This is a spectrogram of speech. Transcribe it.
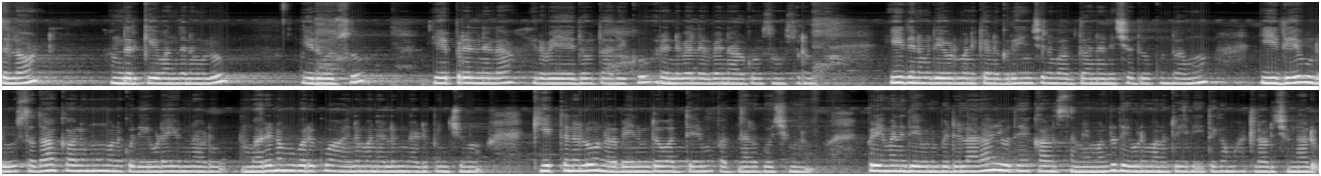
ద లాడ్ అందరికీ వందనములు. ఈరోజు ఏప్రిల్ నెల ఇరవై ఐదవ తారీఖు రెండు వేల ఇరవై నాలుగవ సంవత్సరం. ఈ దినము దేవుడు మనకి అనుగ్రహించిన వాగ్దానాన్ని చదువుకుందాము. ఈ దేవుడు సదాకాలము మనకు దేవుడై ఉన్నాడు. మరణము వరకు ఆయన మనలను నడిపించును. కీర్తనలో నలభై ఎనిమిదవ అధ్యాయం పద్నాలుగో చిమును ప్రేమని దేవుని బిడ్డలారా ఈ ఉదయకాల సమయం ముందు దేవుడు మనతో ఈ రీతిగా మాట్లాడుచున్నాడు.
